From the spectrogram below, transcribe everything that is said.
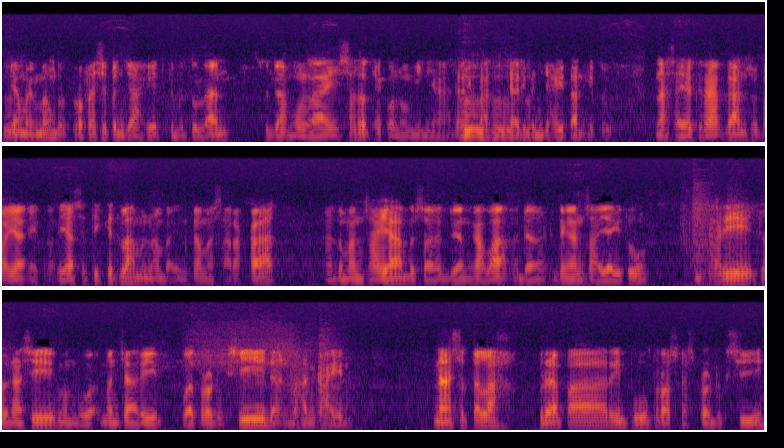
Hmm. yang memang berprofesi penjahit kebetulan sudah mulai serut ekonominya dari Hmm, hmm, dari hmm. penjahitan itu. Nah, saya gerakkan supaya ya sedikitlah menambah income masyarakat. Nah, teman saya bersama dengan kawan da- dengan saya itu mencari donasi membuat mencari buat produksi dan bahan kain. Nah, setelah berapa ribu proses produksi,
